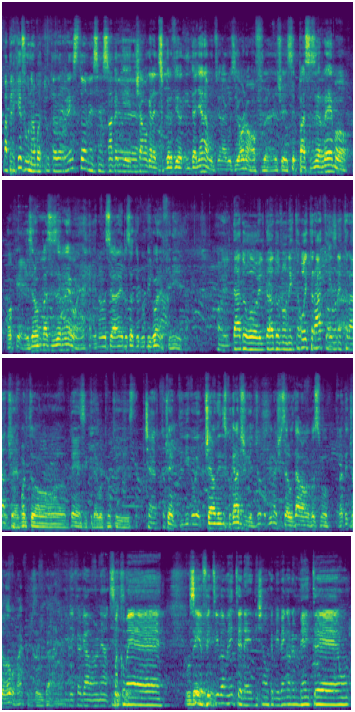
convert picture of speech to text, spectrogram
Ma perché fu una battuta d'arresto? Nel senso Ma perché che... diciamo che la discografia italiana funziona così on off, cioè se passi Sanremo, ok, se non passi Sanremo e non si è passato il Rubicone è finita. Oh, il, dado, il dado non è, o è tratto o non è Esatto, tratto. Cioè molto basic da quel punto di vista. Certo. Cioè, ti dico che c'erano dei discografici che il giorno prima ci salutavano fossimo frate, il giorno dopo manco ci salutavano. non li cagavano neanche. Sì, Ma sì. come... Sì, Crudeli. effettivamente ne- diciamo che mi vengono in mente un-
